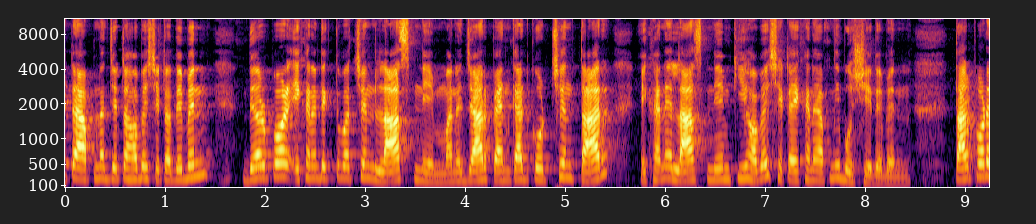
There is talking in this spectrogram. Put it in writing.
এটা আপনার যেটা হবে সেটা দেবেন। দেওয়ার পর এখানে দেখতে পাচ্ছেন লাস্ট নেম মানে যার প্যান কার্ড করছেন তার এখানে লাস্ট নেম কি হবে সেটা এখানে আপনি বসিয়ে দেবেন। তারপরে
